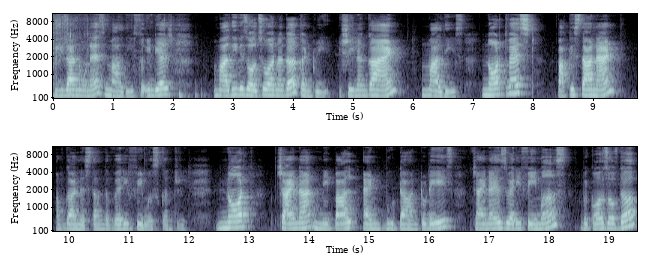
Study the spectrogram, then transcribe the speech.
These are known as Maldives. So India, Maldives is also another country. Sri Lanka and Maldives. Northwest, Pakistan and Afghanistan, the very famous country. North, China, Nepal and Bhutan. Today's China is very famous because of the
